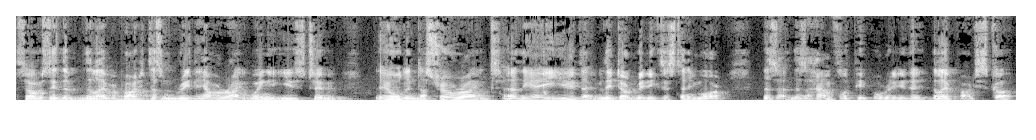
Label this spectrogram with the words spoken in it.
So obviously, the, the Labour Party doesn't really have a right wing. It used to. The old industrial right, uh, the AEU, they don't really exist anymore. There's a, there's a handful of people really. The, the Labour Party's got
